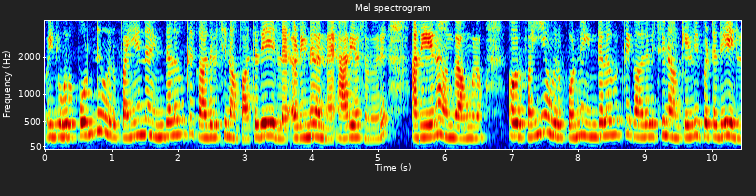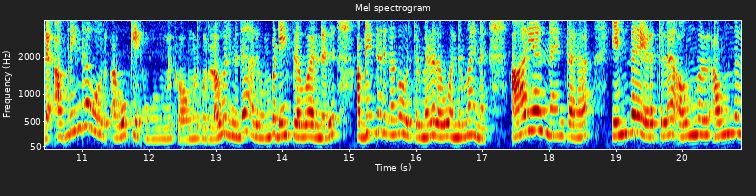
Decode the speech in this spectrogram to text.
இது ஒரு பொண்ணு ஒரு பையனை இந்த அளவுக்கு காதலிச்சு நான் பார்த்ததே இல்லை அப்படின்னு ந- ஆர்யா சொல்லுவார். அதே தான் அங்கே அவங்களும். ஒரு பையன் ஒரு பொண்ணை இந்த அளவுக்கு காதலிச்சு நான் கேள்விப்பட்டதே இல்லை அப்படின்ற ஒரு ஓகே உங்களுக்கு அவங்களுக்கு ஒரு லவ் இருந்தது அது ரொம்ப டீப் லவ்வாக இருந்தது அப்படின்றதுக்காக ஒருத்தர் மேலே லவ் வந்துருமா என்ன? ஆர்யா நயன்தாரா எந்த இடத்துல அவங்க அவங்கள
